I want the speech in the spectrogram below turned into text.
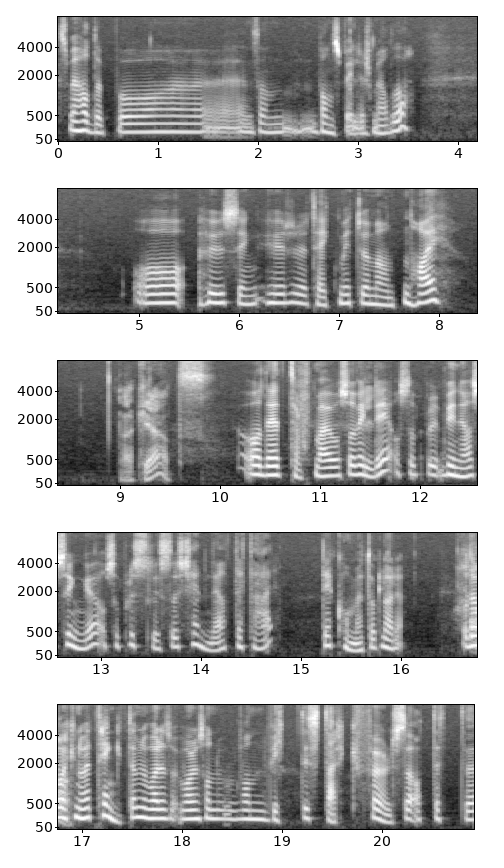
som jeg hadde på eh, en sånn båndspiller som jeg hadde da. Og hun synger 'Take Me To A Mountain High'. Akkurat. Og det traff meg jo så veldig, og så begynner jeg å synge, og så plutselig så kjenner jeg at dette her, det kommer jeg til å klare. Og det var ikke noe jeg tenkte, men det var en, var en sånn vanvittig sterk følelse at dette,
